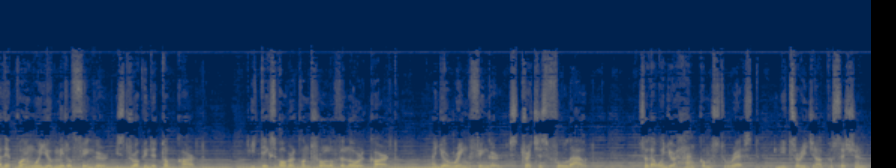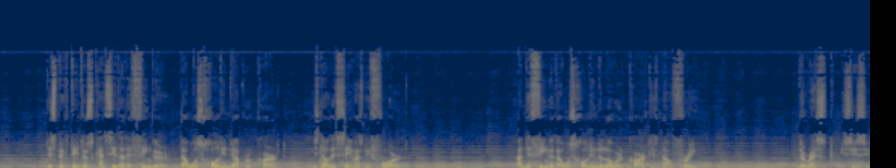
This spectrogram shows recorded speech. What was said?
At the point where your middle finger is dropping the top card, it takes over control of the lower card and your ring finger stretches full out so that when your hand comes to rest in its original position, the spectators can see that the finger that was holding the upper card is now the same as before, and the finger that was holding the lower card is now free. The rest is easy.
